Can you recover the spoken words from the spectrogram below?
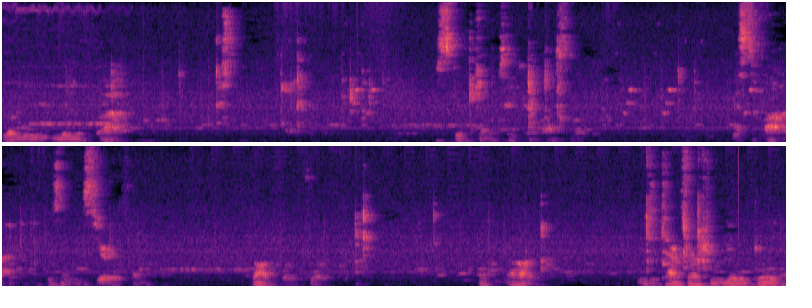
let me live. Ah. Skip jump, your last look. Mystify. Do something serious, huh? Thought for a joke. Oh my god. These attacks are actually really good.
